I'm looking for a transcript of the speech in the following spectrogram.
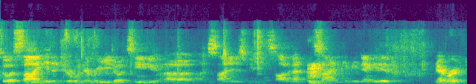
so a signed integer, whenever you don't see uh, unsigned, it just means automatically signed, can be negative. Whenever an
